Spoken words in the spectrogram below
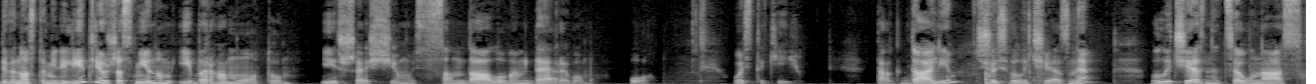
90 мл з жасміном і бергамотом. І ще з чимось сандаловим деревом. О, ось такий. Так, далі щось величезне. Величезне це у нас.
